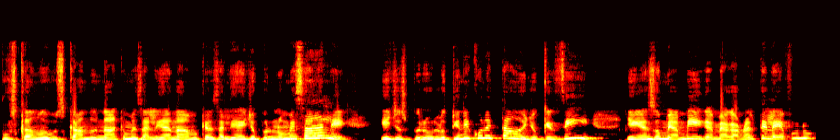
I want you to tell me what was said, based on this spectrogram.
buscando y buscando, y nada que me salía, nada que me salía, y yo, pero no me sale. Y ellos, pero lo tiene conectado, y yo que sí. Y en eso mi amiga me agarra el teléfono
